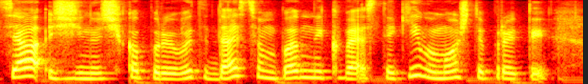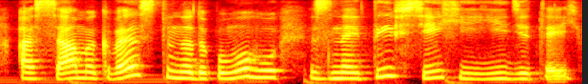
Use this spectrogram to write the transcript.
ця жіночка-привид дасть вам певний квест, який ви можете пройти, а саме квест на допомогу знайти всіх її дітей.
